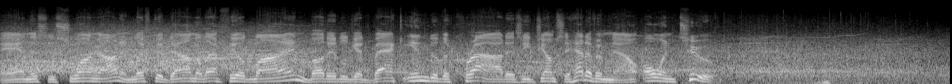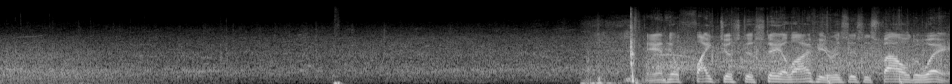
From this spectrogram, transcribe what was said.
And this is swung on and lifted down the left field line, but it'll get back into the crowd as he jumps ahead of him now, 0-2. And he'll fight just to stay alive here as this is fouled away.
